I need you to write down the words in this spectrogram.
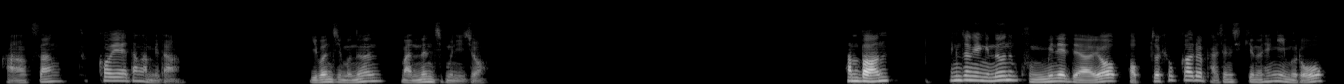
강학상 특허에 해당합니다. 이번 지문은 맞는 지문이죠. 3번 행정행위는 국민에 대하여 법적 효과를 발생시키는 행위이므로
